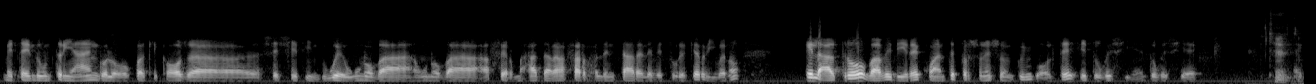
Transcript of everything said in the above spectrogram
mettendo un triangolo o qualche cosa, se siete in due uno va, uno va a, ferma, a far rallentare le vetture che arrivano e l'altro va a vedere quante persone sono coinvolte e dove si è. Dove si è. Certo.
